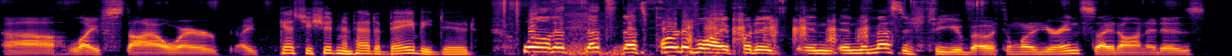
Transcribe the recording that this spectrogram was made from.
uh, lifestyle where I Guess you shouldn't have had a baby, dude. Well, that, that's that's part of why I put it in, in the message to you both, and wanted your insight on it is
